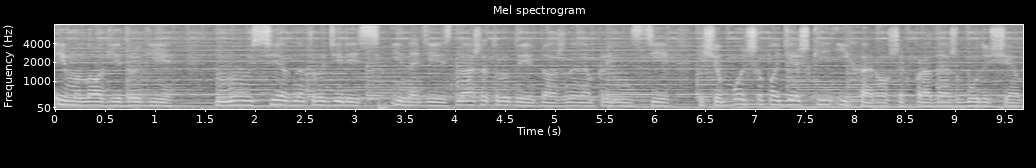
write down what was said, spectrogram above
и многие другие. Мы усердно трудились и, надеюсь, наши труды должны нам принести еще больше поддержки и хороших продаж в будущем.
